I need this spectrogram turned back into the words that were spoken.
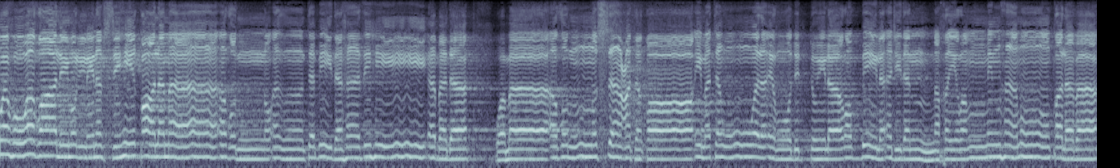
وهو ظالم لنفسه قال ما أظن أن تبيد هذه أبدا وما أظن الساعة قائمة ولئن رددت إلى ربي لأجدن خيرا منها منقلبا.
